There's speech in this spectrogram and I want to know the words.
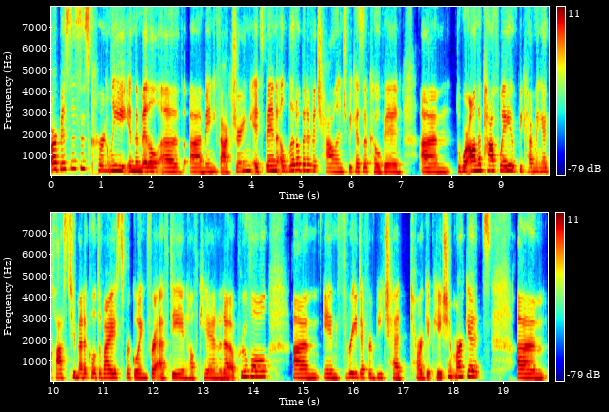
our business is currently in the middle of uh, manufacturing. It's been a little bit of a challenge because of COVID. Um, we're on the pathway of becoming a class two medical device. We're going for FDA and Health Canada approval um, in three different beachhead target patient markets. Um,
